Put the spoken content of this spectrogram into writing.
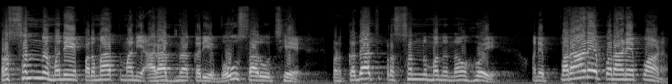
પ્રસન્ન મને પરમાત્માની આરાધના કરીએ, બહુ સારું છે. પણ કદાચ પ્રસન્ન મન ન હોય અને પરાણે પરાણે પણ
